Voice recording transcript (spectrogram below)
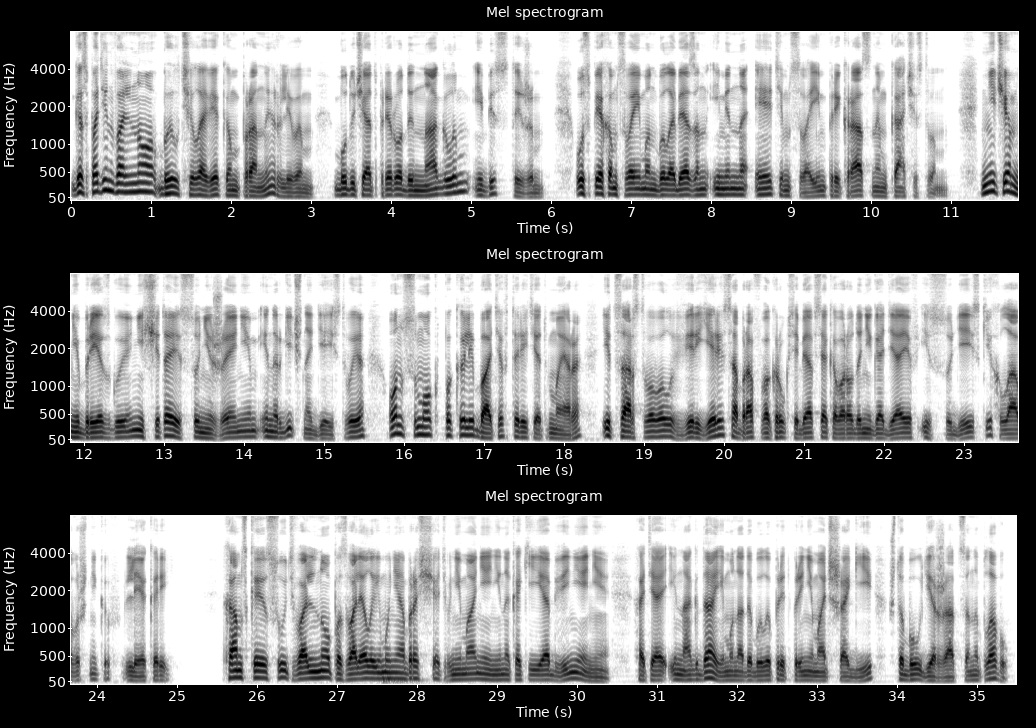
Господин Вально был человеком пронырливым, будучи от природы наглым и бесстыжим. Успехом своим он был обязан именно этим своим прекрасным качеством. Ничем не брезгуя, не считаясь с унижением, энергично действуя, он смог поколебать авторитет мэра и царствовал в Верьере, собрав вокруг себя всякого рода негодяев из судейских, лавошников, лекарей. Хамская суть вольно позволяла ему не обращать внимания ни на какие обвинения, хотя иногда ему надо было предпринимать шаги, чтобы удержаться на плаву.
